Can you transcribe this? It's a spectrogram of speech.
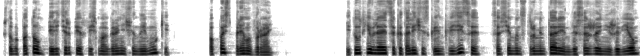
чтобы потом, перетерпев весьма ограниченные муки, попасть прямо в рай. И тут является католическая инквизиция со всем инструментарием для сожжения живьем,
